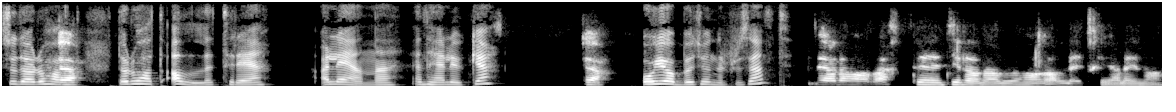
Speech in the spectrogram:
Så da har, du hatt, Ja. da har du hatt alle tre alene en hel uke? Ja. Og jobbet 100 Ja, det har vært tidligere tider der du har alle tre alene.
